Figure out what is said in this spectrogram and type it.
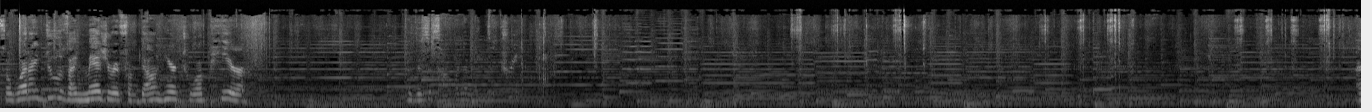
So what I do is I measure it from down here to up here. So this is how I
